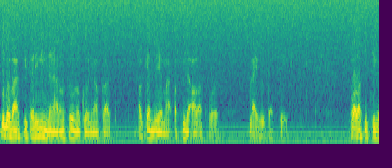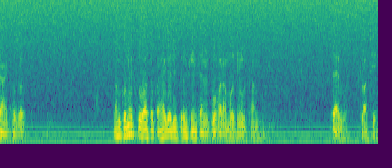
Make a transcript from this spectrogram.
Dubovák kiferi mindenáron szónokolni akart. A kendője már a file alatt volt. Leültették. Valaki cigányt hozott. Amikor megszólaltak a hegedűk, önkéntelenül poharamhoz nyúltam. Szervusz, Laci.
